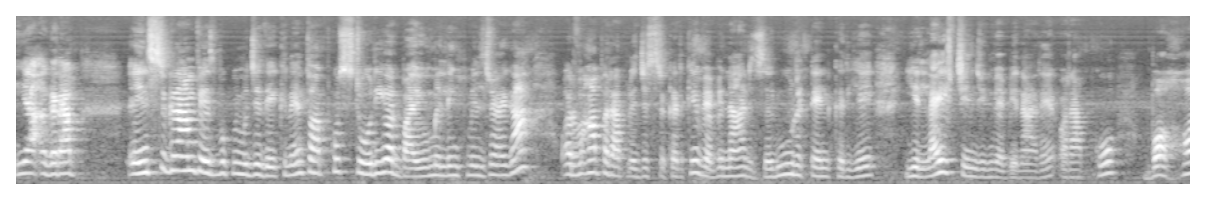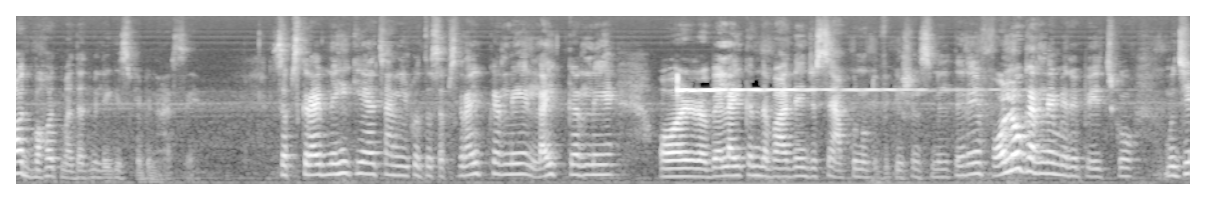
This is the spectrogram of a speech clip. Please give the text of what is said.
या अगर आप इंस्टाग्राम फेसबुक पे मुझे देख रहे हैं तो आपको स्टोरी और बायो में लिंक मिल जाएगा और वहाँ पर आप रजिस्टर करके वेबिनार ज़रूर अटेंड करिए। ये लाइफ चेंजिंग वेबिनार है और आपको बहुत बहुत मदद मिलेगी इस वेबिनार से। सब्सक्राइब नहीं किया चैनल को तो सब्सक्राइब कर लें लाइक कर लें और बेल आइकन दबा दें, जिससे आपको नोटिफिकेशंस मिलते रहें। फॉलो कर लें मेरे पेज को। मुझे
